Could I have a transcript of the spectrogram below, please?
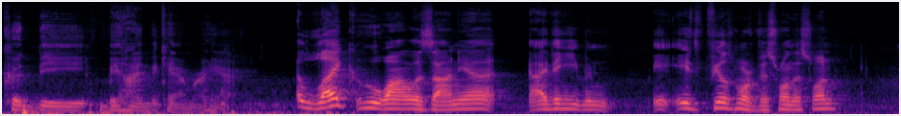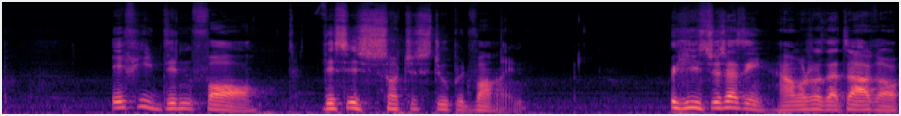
could be behind the camera here. like who want lasagna, I think even it, it feels more visceral in this one. If he didn't fall, this is such a stupid vine. He's just asking, "How much was that taco?"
